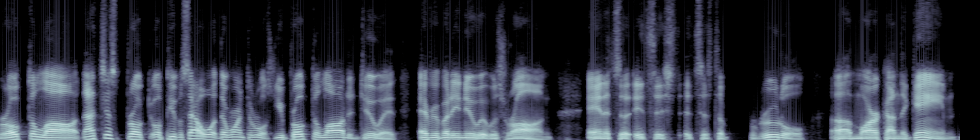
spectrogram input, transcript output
broke the law. Not just broke. Well, people say, "Oh, well, there weren't the rules." You broke the law to do it. Everybody knew it was wrong, and it's a, it's just, it's just a brutal uh, mark on the game.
